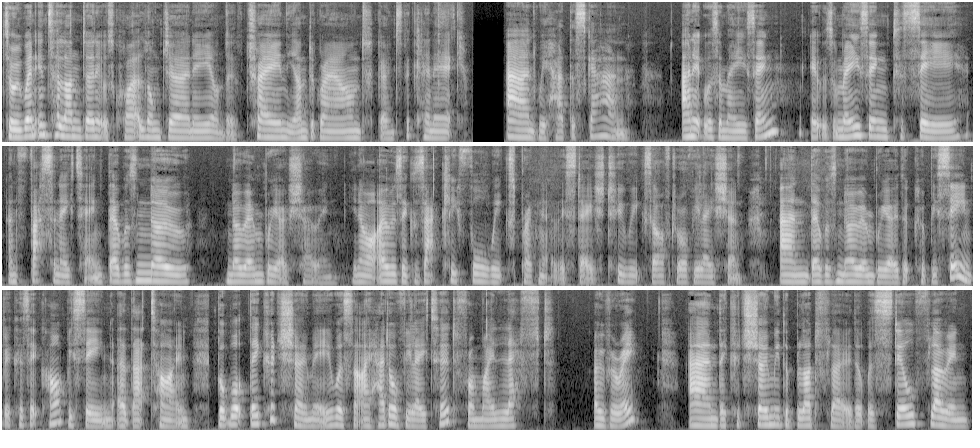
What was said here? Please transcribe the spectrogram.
So we went into London. It was quite a long journey on the train, the underground, going to the clinic, and we had the scan. And it was amazing. It was amazing to see and fascinating. There was no no embryo showing. You know, I was exactly four weeks pregnant at this stage, two weeks after ovulation, and there was no embryo that could be seen because it can't be seen at that time. But what they could show me was that I had ovulated from my left ovary and they could show me the blood flow that was still flowing,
